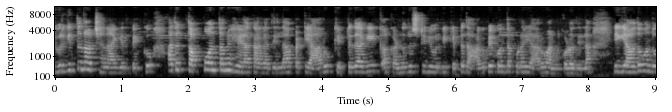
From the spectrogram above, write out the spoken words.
ಇವ್ರಿಗಿಂತೂ ನಾವು ಚೆನ್ನಾಗಿರ್ಬೇಕು, ಅದು ತಪ್ಪು ಅಂತಲೂ ಹೇಳೋಕ್ಕಾಗೋದಿಲ್ಲ ಬಟ್ ಯಾರು ಕೆಟ್ಟದಾಗಿ ಕಣ್ಣು ದೃಷ್ಟಿಗೆ ಇವ್ರಿಗೆ ಕೆಟ್ಟದಾಗಬೇಕು ಅಂತ ಕೂಡ ಯಾರೂ ಅಂದ್ಕೊಳ್ಳೋದಿಲ್ಲ ಈಗ ಯಾವುದೋ ಒಂದು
